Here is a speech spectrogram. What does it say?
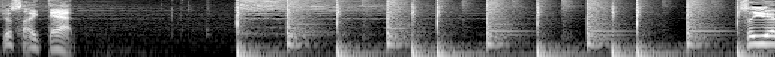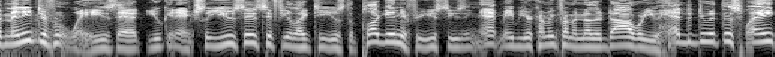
Just like that. So you have many different ways that you can actually use this. If you like to use the plugin, if you're used to using that, maybe you're coming from another DAW where you had to do it this way,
